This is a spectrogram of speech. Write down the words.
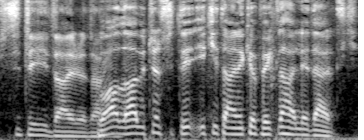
Siteyi idare eder. Vallahi bütün siteyi iki tane köpekle hallederdik.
